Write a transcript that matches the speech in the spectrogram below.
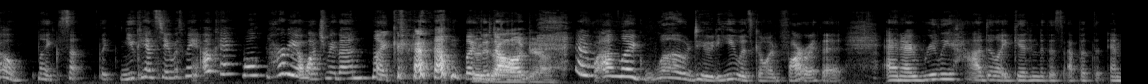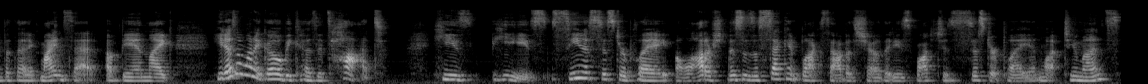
oh, like like you can't stay with me? Okay, well, Herbie will watch me then. Like like the, the dog. dog. Yeah. And I'm like, whoa, dude, he was going far with it. And I really had to like get into this empath- empathetic mindset of being like, he doesn't want to go because it's hot. He's he's seen his sister play a lot of. Sh- this is the second Black Sabbath show that he's watched his sister play in what two months.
